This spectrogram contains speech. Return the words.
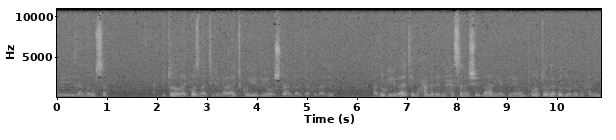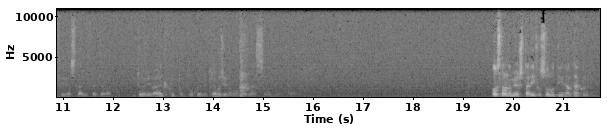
koji je iz Andalusa. I to je onaj poznati rivajet koji je bio štampar i tako dalje. A drugi rivajet je Muhammed ibn Hasan i Šeibanija gdje je on puno toga dodao od Ebu Hanife i ostalih fetava. I to je rivajet po, po kojem je prevođeno ovo kod nas Ostalo nam je još tarifu u Suludin, ali tako? ne?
